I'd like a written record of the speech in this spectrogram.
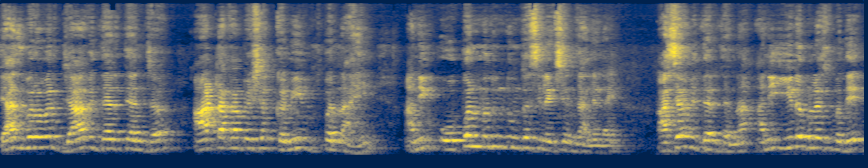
त्याचबरोबर ज्या विद्यार्थ्यांचं आठ लाखापेक्षा कमी उत्पन्न आहे आणि ओपन मधून तुमचं सिलेक्शन झालेलं आहे अशा विद्यार्थ्यांना आणि e ई डब्ल्यू मध्ये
